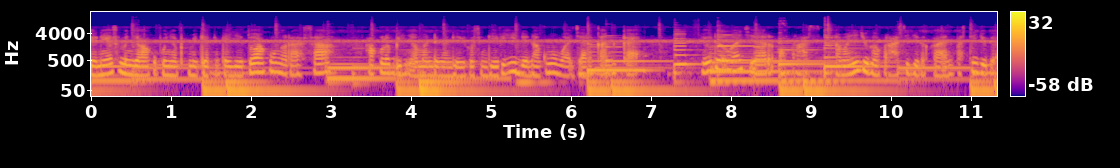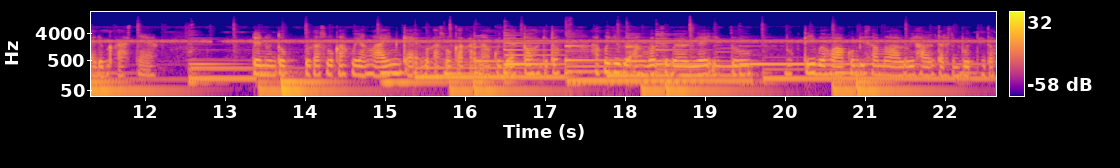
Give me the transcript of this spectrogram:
Dan ya semenjak aku punya pemikiran kayak gitu aku ngerasa aku lebih nyaman dengan diriku sendiri dan aku mewajarkan kayak ya udah wajar operasi namanya juga operasi gitu kan pasti juga ada bekasnya. Dan untuk bekas lukaku yang lain kayak bekas luka karena aku jatuh gitu aku juga anggap sebagai itu bukti bahwa aku bisa melalui hal tersebut gitu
